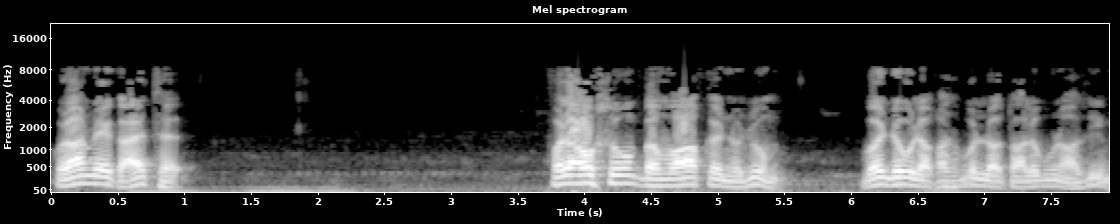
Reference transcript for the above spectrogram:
قرآن میں ایک آیت ہے فلاح اقسم بمواق نجوم و قصب اللہ تعالب العظیم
